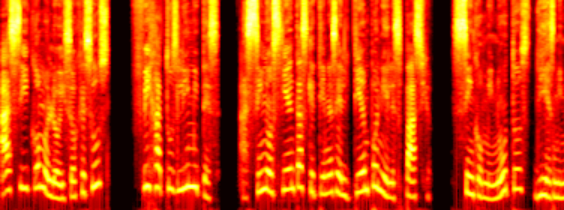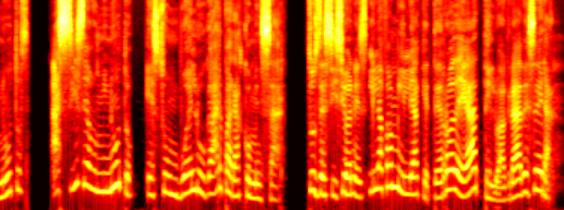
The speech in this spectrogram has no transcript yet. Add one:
así como lo hizo Jesús. Fija tus límites, así no sientas que tienes el tiempo ni el espacio. Cinco minutos, diez minutos, así sea un minuto, es un buen lugar para comenzar. Tus decisiones y la familia que te rodea te lo agradecerán.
